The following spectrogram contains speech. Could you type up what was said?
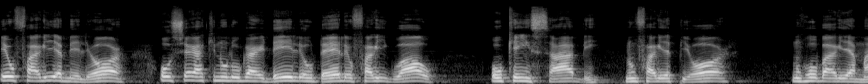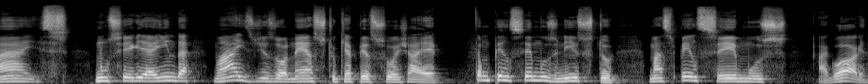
Eu faria melhor? Ou será que no lugar dele ou dela eu faria igual? Ou quem sabe, não faria pior? Não roubaria mais? Não seria ainda mais desonesto que a pessoa já é? Então pensemos nisto, mas pensemos agora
